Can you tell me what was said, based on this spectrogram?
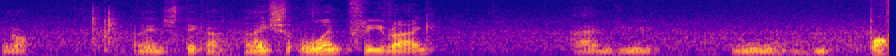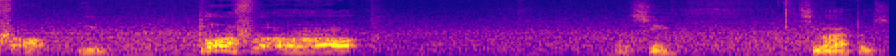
you know. And then just take a, a nice lint-free rag and you, ooh, you buff it up. You buff it up. And see, see what happens.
